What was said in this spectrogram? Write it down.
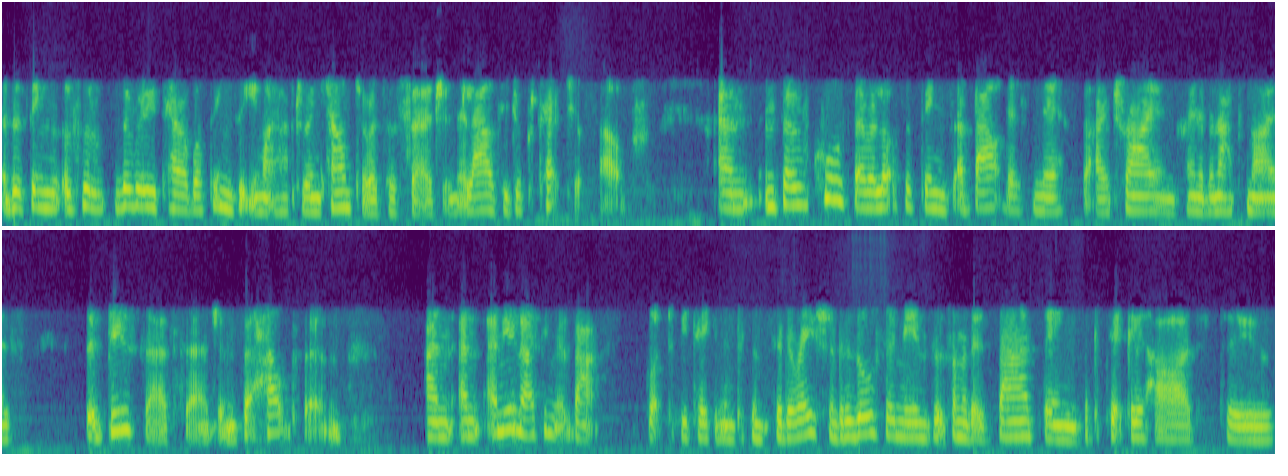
the things, sort of the really terrible things that you might have to encounter as a surgeon. It allows you to protect yourself. Um, and so, of course, there are lots of things about this myth that I try and kind of anatomize that do serve surgeons, that help them. And, and, and, you know, I think that that's got to be taken into consideration, but it also means that some of those bad things are particularly hard to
